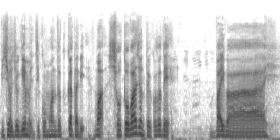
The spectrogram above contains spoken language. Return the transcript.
美少女ゲーム自己満足語り、まあ、ショートバージョンということで、バイバーイ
